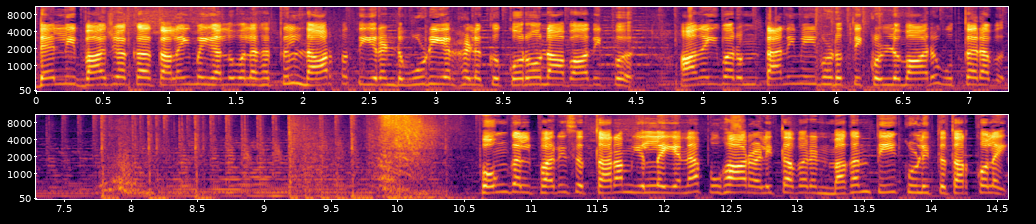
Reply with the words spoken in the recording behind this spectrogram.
டெல்லி பாஜக தலைமை அலுவலகத்தில் நாற்பத்தி இரண்டு ஊழியர்களுக்கு கொரோனா பாதிப்பு. அனைவரும் தனிமைப்படுத்திக் கொள்ளுமாறு உத்தரவு. பொங்கல் பரிசு தரம் இல்லை என புகார் அளித்தவரின் மகன் தீக்குளித்து தற்கொலை.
